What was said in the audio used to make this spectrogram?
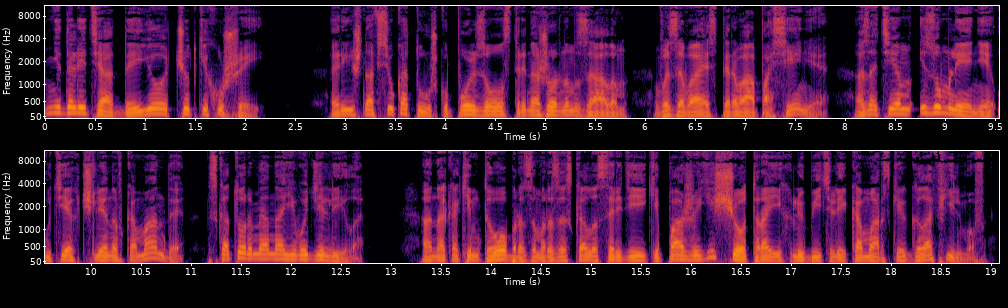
не долетят до ее чутких ушей. Риш на всю катушку пользовался тренажерным залом, вызывая сперва опасения, а затем изумление у тех членов команды, с которыми она его делила. Она каким-то образом разыскала среди экипажа еще троих любителей комарских голофильмов —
